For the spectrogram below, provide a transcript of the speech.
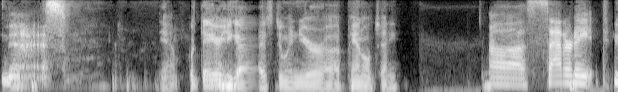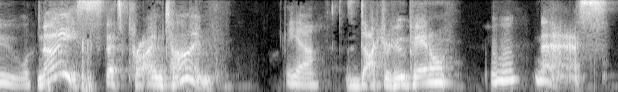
Nice. Yeah. What day are you guys doing your uh, panel, Jenny? Uh, Saturday at two. Nice. That's prime time. Yeah. Doctor Who panel. Mm-hmm. Nice.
